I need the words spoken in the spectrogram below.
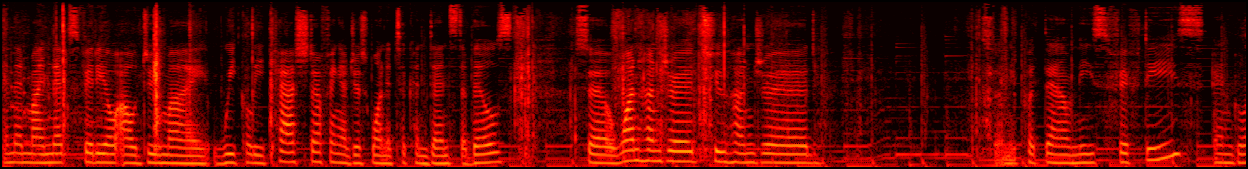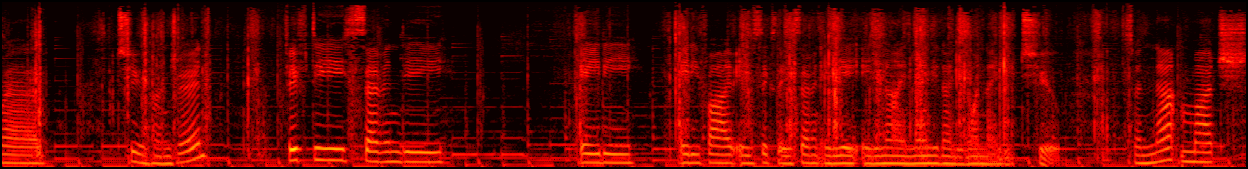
And then my next video, I'll do my weekly cash stuffing. I just wanted to condense the bills. So 100, 200. So let me put down these 50s and grab 200. 50, 70, 80, 85, 86, 87, 88, 89, 90, 91, 92. So not much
